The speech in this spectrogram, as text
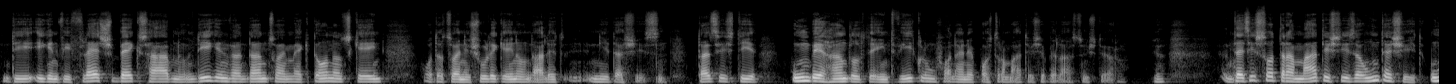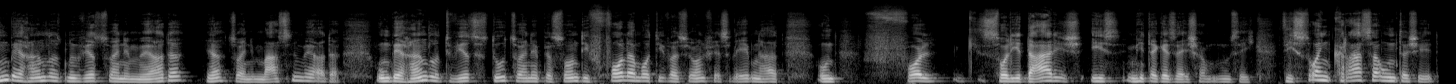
die irgendwie Flashbacks haben und irgendwann dann zu einem McDonald's gehen oder zu einer Schule gehen und alle niederschießen. Das ist die unbehandelte Entwicklung von einer posttraumatischen Belastungsstörung. Ja. Und das ist so dramatisch, dieser Unterschied. Unbehandelt du wirst zu einem Mörder, ja, zu einem Massenmörder. Unbehandelt wirst du zu einer Person, die voller Motivation fürs Leben hat und voll solidarisch ist mit der Gesellschaft um sich. Das ist so ein krasser Unterschied.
